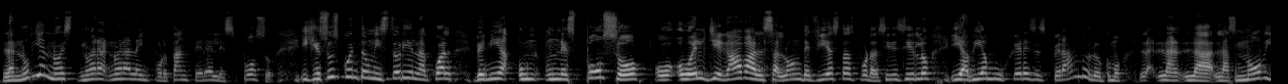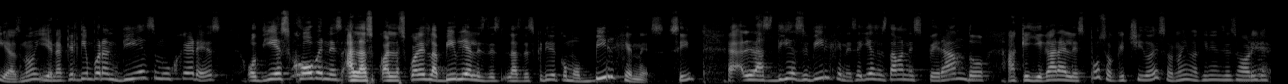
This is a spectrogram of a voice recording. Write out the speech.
La novia no, es, no, era, no era la importante, era el esposo. Y Jesús cuenta una historia en la cual venía un, esposo o, él llegaba al salón de fiestas, por así decirlo, y había mujeres esperándolo, como las novias, ¿no? Y en aquel tiempo eran 10 mujeres o 10 jóvenes a las, a las cuales la Biblia les, las describe como vírgenes, ¿sí? Las 10 vírgenes, ellas estaban esperando a que llegara el esposo. Qué chido eso, ¿no? Imagínense eso ahorita.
